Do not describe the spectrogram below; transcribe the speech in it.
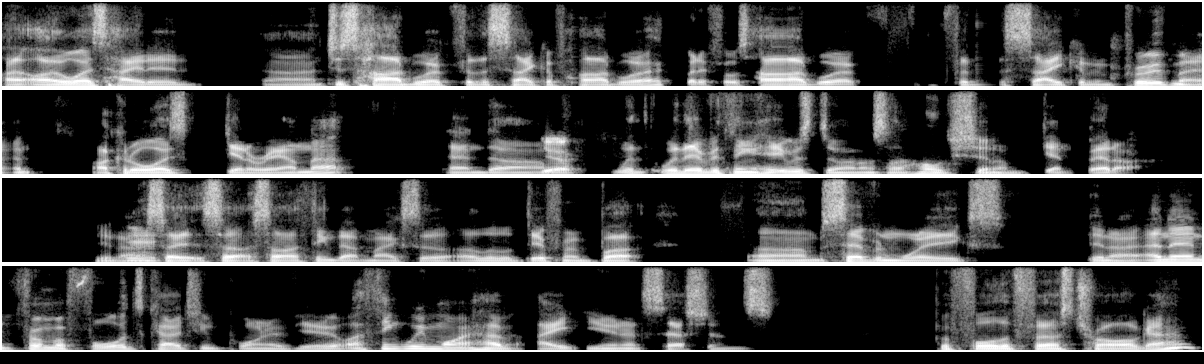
I, I always hated uh, just hard work for the sake of hard work, but if it was hard work for the sake of improvement, I could always get around that. And um, Yeah. with with everything he was doing, I was like, holy shit, I'm getting better. You know, Mm. so so so I think that makes it a little different. But um, seven weeks, you know, and then from a forwards coaching point of view, I think we might have eight unit sessions before the first trial game,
